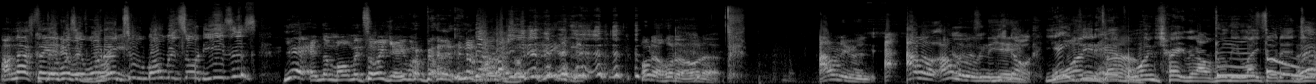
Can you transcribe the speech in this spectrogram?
I'm not saying There it was was one great. or two moments on Yeezus? Yeah, and the moments on Yay were better than the moments on Yay. Hold up, hold up, hold up. I don't even. I, I don't. I only listen to you Ye. know, Ye one did time. have one track that I really liked on that Yeah,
